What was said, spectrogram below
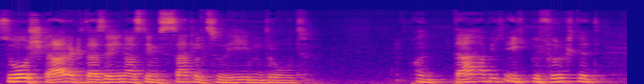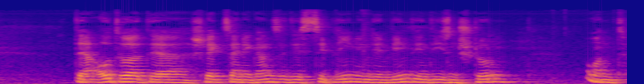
so stark, dass er ihn aus dem Sattel zu heben droht. Und da habe ich echt befürchtet, der Autor, der schlägt seine ganze Disziplin in den Wind, in diesen Sturm und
